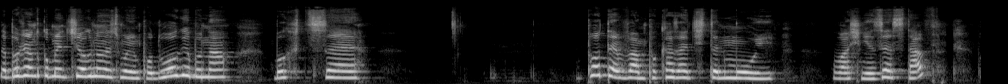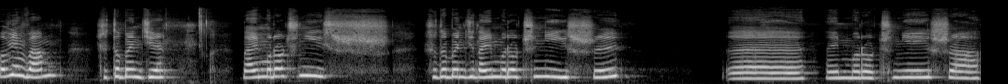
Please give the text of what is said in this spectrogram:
na początku będziecie oglądać moją podłogę, bo, na, bo chcę potem Wam pokazać ten mój właśnie zestaw. Powiem Wam, że to będzie najmroczniejszy, że to będzie najmroczniejszy, e, najmroczniejsza,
